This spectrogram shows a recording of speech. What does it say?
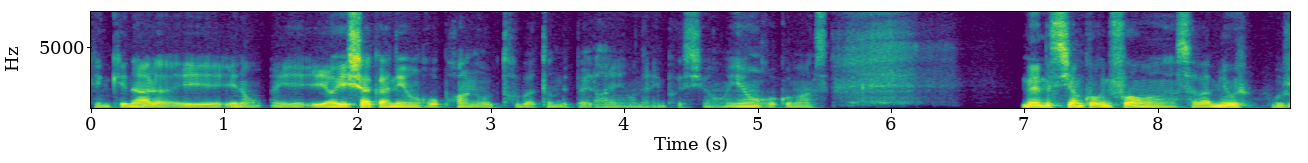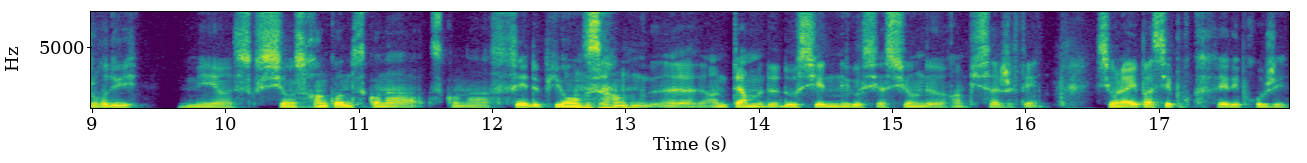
quinquennale, et, non. Et, chaque année, on reprend notre bâton de pèlerin, on a l'impression, et on recommence. Même si, encore une fois, ça va mieux aujourd'hui, mais euh, si on se rend compte ce qu'on a, ce qu'on a fait depuis 11 ans euh, en termes de dossiers, de négociations, de remplissage, fait, si on l'avait passé pour créer des projets,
